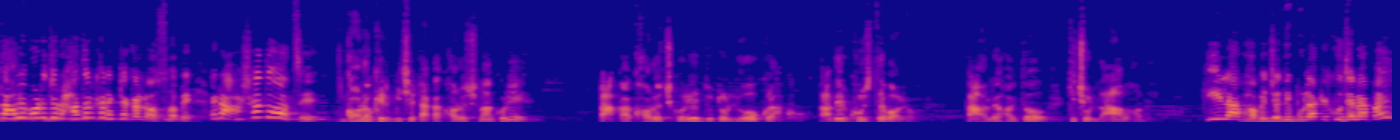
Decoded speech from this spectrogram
তাহলে বড় জোর হাজার খানেক টাকা লস হবে। এটা আশা তো আছে। গণকের পিছে টাকা খরচ না করে টাকা খরচ করে দুটো লোক রাখো। তাদের খুঁজতে বলো। তাহলে হয়তো কিছু লাভ হবে। কি লাভ হবে যদি বুলাকে খুঁজে না পায়?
